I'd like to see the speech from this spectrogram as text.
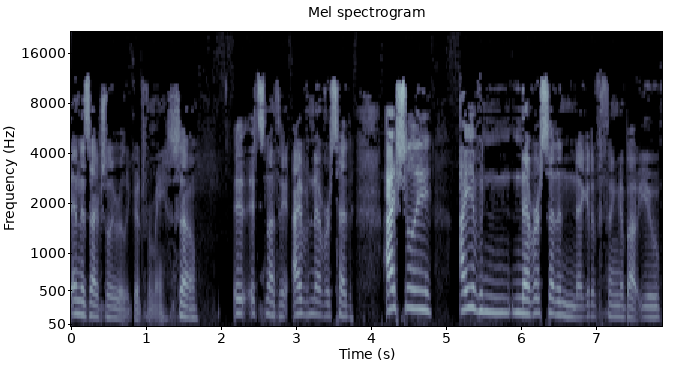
and it's actually really good for me. So it, it's nothing. I've never said. Actually, I have n- never said a negative thing about you,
